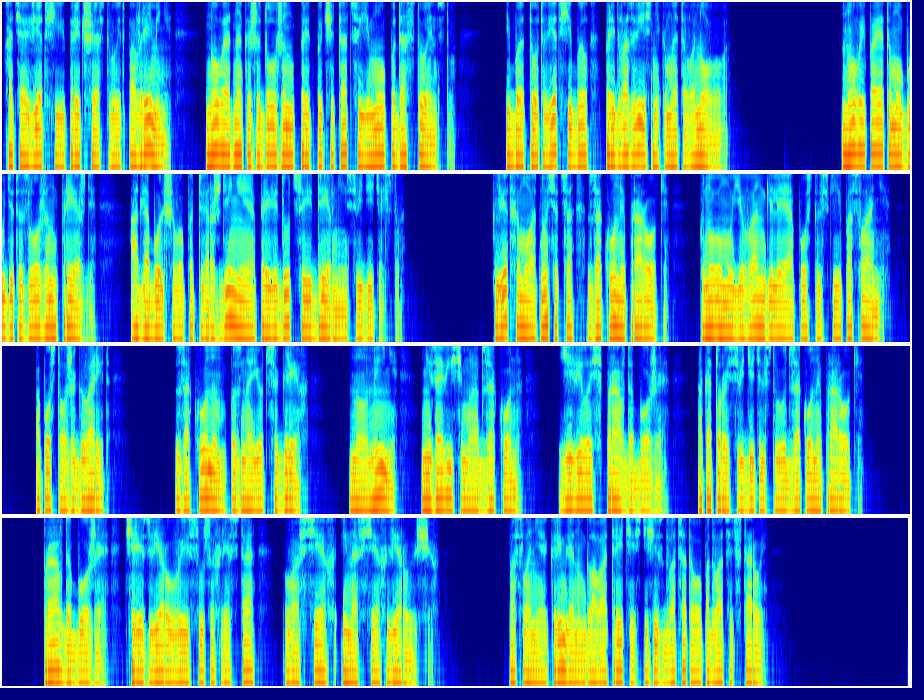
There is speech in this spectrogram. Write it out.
Хотя Ветхий предшествует по времени, Новый, однако же, должен предпочитаться ему по достоинству, ибо тот Ветхий был предвозвестником этого Нового. Новый поэтому будет изложен прежде — а для большего подтверждения приведутся и древние свидетельства. К Ветхому относятся законы пророки, к Новому Евангелие и апостольские послания. Апостол же говорит, «Законом познается грех, но ныне, независимо от закона, явилась правда Божия, о которой свидетельствуют законы пророки. Правда Божия через веру в Иисуса Христа – во всех и на всех верующих. Послание к римлянам, глава 3, стихи с 20 по 22.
